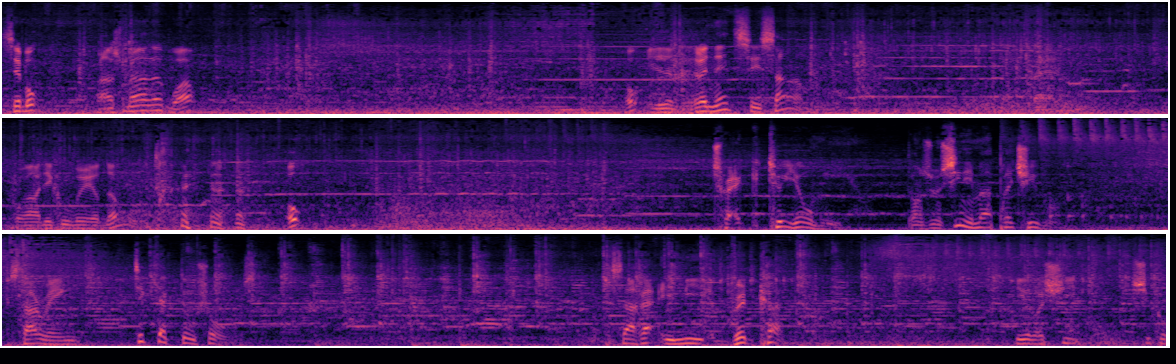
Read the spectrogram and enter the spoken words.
C'est beau. Franchement, là, wow. Oh, il renaît de ses cendres. Pour en découvrir d'autres. oh! Trek to Yomi, dans un cinéma près de chez vous. Starring Tic Tac Toe Shows. Sarah Amy Bridcutt. Hiroshi Shiko.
